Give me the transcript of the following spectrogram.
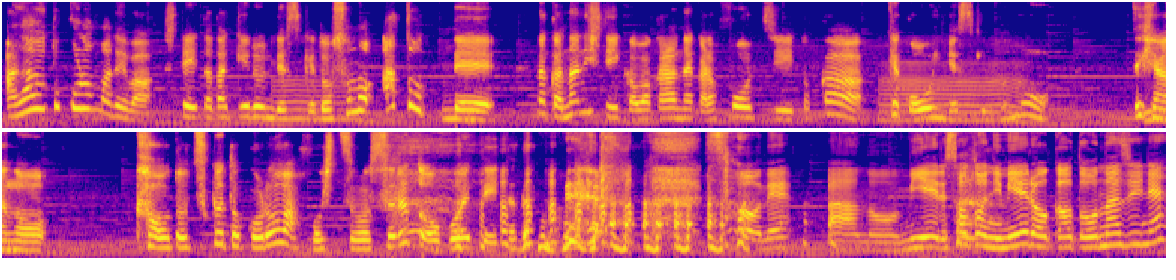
洗うところまではしていただけるんですけど、うん。その後って、なんか何していいかわからないから放置とか結構多いんですけれども、ぜひあの顔とつくところは保湿をすると覚えていただいて。そうね。あの見える外に見えるお顔と同じね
